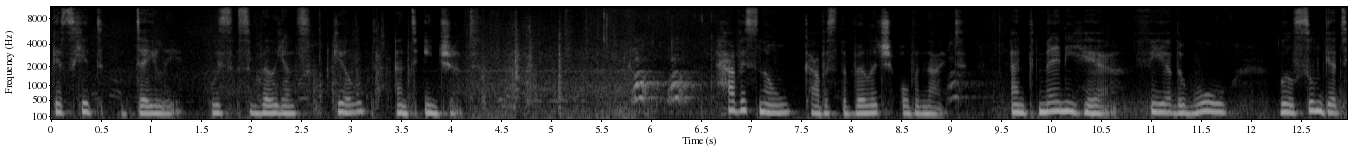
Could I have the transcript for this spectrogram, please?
gets hit daily with civilians killed and injured. Heavy snow covers the village overnight and many here fear the war will soon get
